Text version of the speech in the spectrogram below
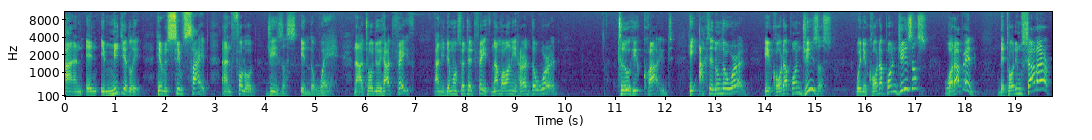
And in, immediately he received sight and followed Jesus in the way. Now, I told you he had faith and he demonstrated faith. Number one, he heard the word. Two, he cried. He acted on the word. He called upon Jesus. When he called upon Jesus, what happened? They told him, Shut up.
